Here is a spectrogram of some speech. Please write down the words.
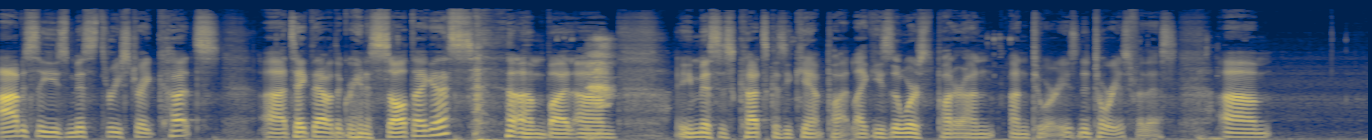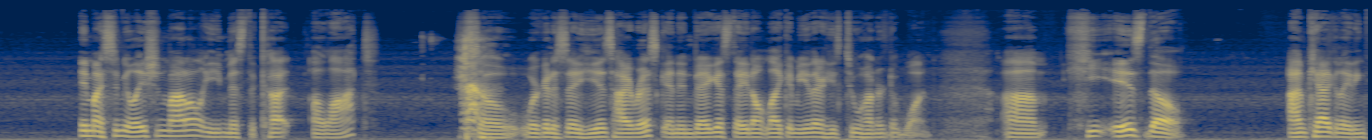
Obviously, he's missed three straight cuts. Uh, take that with a grain of salt, I guess. um, but um, he misses cuts because he can't putt. Like he's the worst putter on on tour. He's notorious for this. Um, in my simulation model, he missed the cut a lot. So we're gonna say he is high risk, and in Vegas they don't like him either. He's two hundred to one. Um, he is though. I'm calculating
